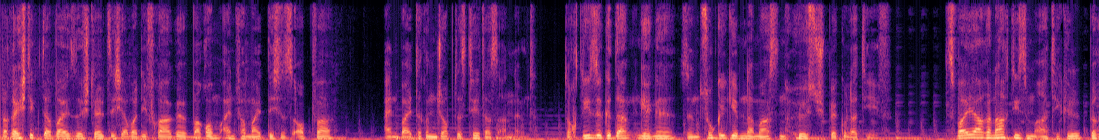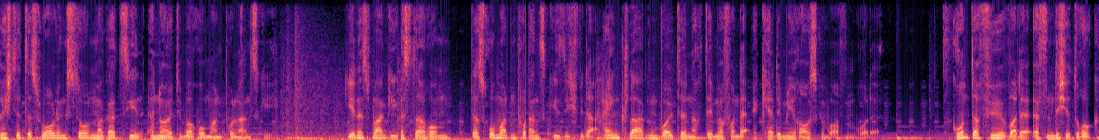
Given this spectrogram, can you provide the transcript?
Berechtigterweise stellt sich aber die Frage, warum ein vermeintliches Opfer einen weiteren Job des Täters annimmt. Doch diese Gedankengänge sind zugegebenermaßen höchst spekulativ. Zwei Jahre nach diesem Artikel berichtet das Rolling Stone Magazin erneut über Roman Polanski. Jenes Mal ging es darum, dass Roman Polanski sich wieder einklagen wollte, nachdem er von der Academy rausgeworfen wurde. Grund dafür war der öffentliche Druck,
